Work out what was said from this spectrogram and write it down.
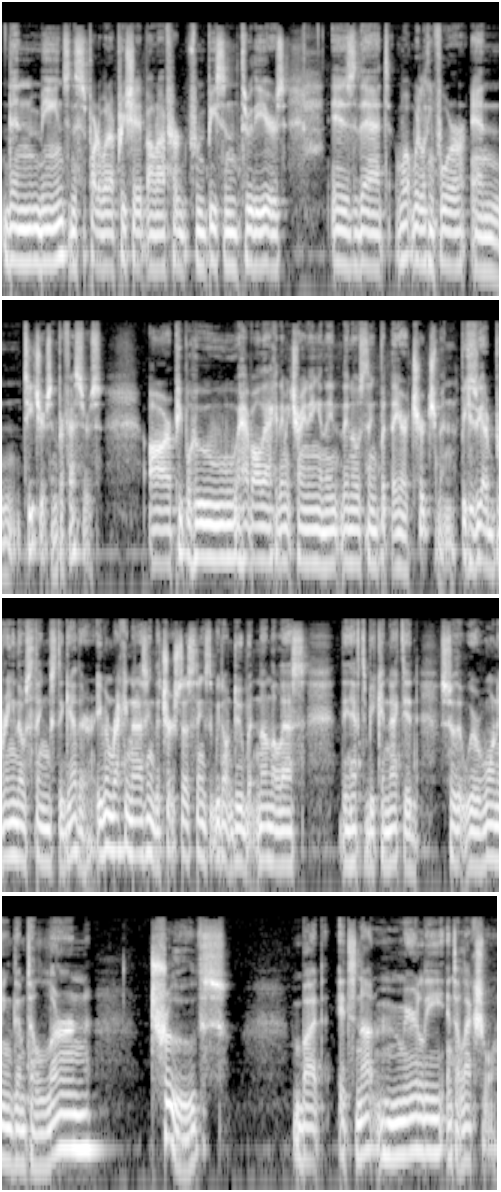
then means, and this is part of what I appreciate about what I've heard from Beeson through the years, is that what we're looking for in teachers and professors are people who have all the academic training and they, they know those things, but they are churchmen because we got to bring those things together. Even recognizing the church does things that we don't do, but nonetheless, they have to be connected so that we're wanting them to learn truths, but it's not merely intellectual.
